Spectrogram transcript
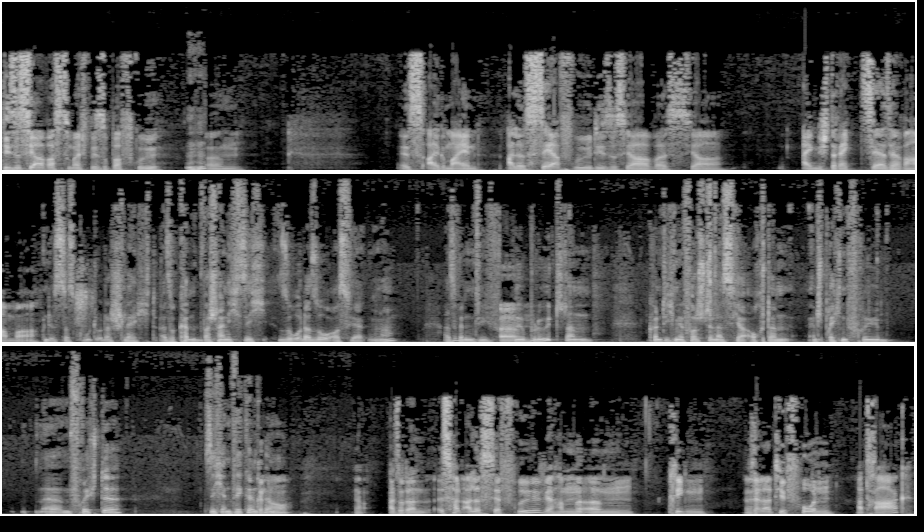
dieses Jahr war es zum Beispiel super früh. Mhm. Ähm, ist allgemein alles sehr früh dieses Jahr, weil es ja eigentlich direkt sehr, sehr warm war. Und ist das gut oder schlecht? Also kann wahrscheinlich sich so oder so auswirken, ne? Also wenn die früh ähm, blüht, dann könnte ich mir vorstellen, dass ja auch dann entsprechend früh ähm, Früchte sich entwickeln genau. können. Genau. Ja, also dann ist halt alles sehr früh. Wir haben ähm, kriegen relativ hohen Ertrag.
